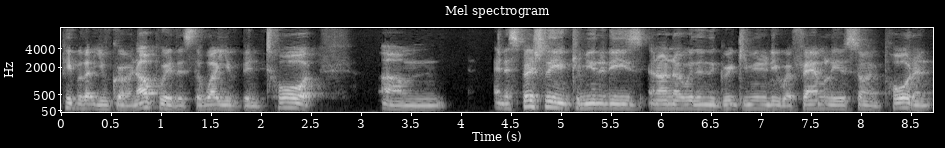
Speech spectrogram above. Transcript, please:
people that you've grown up with, it's the way you've been taught, um, and especially in communities, and I know within the Greek community where family is so important.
